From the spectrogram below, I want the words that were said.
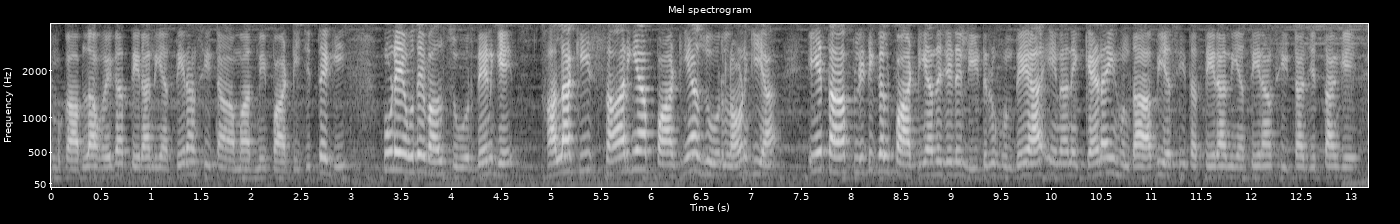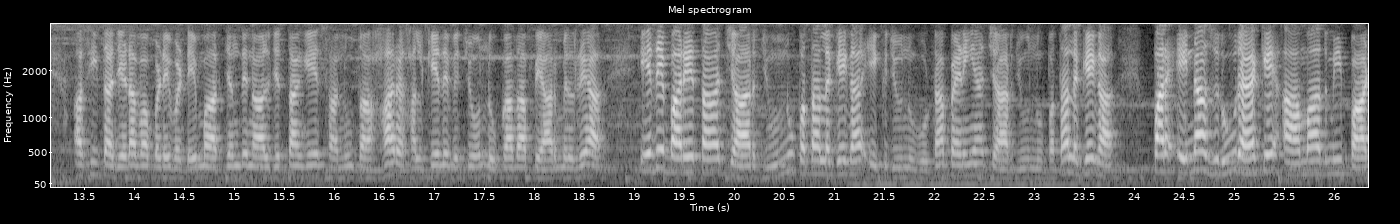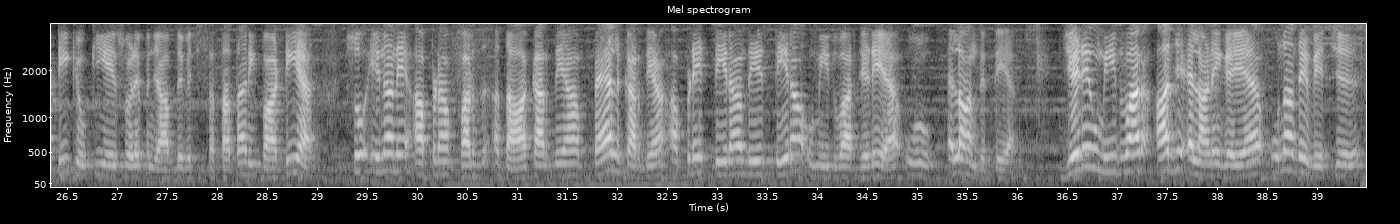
ਮੁਕਾਬਲਾ ਹੋਏਗਾ 13 ਦੀਆਂ 13 ਸੀਟਾਂ ਆਮ ਆਦਮੀ ਪਾਰਟੀ ਜਿੱਤੇਗੀ। ਹੁਣ ਇਹ ਉਹਦੇ ਵੱਲ ਜ਼ੋਰ ਦੇਣਗੇ। ਹਾਲਾਂਕਿ ਸਾਰੀਆਂ ਪਾਰਟੀਆਂ ਜ਼ੋਰ ਲਾਉਣਗੀਆਂ, ਇਹ ਤਾਂ ਪੋਲੀਟੀਕਲ ਪਾਰਟੀਆਂ ਦੇ ਜਿਹੜੇ ਲੀਡਰ ਹੁੰਦੇ ਆ, ਇਹਨਾਂ ਨੇ ਕਹਿਣਾ ਹੀ ਹੁੰਦਾ ਵੀ ਅਸੀਂ ਤਾਂ 13 ਦੀਆਂ 13 ਸੀਟਾਂ ਜਿੱਤਾਂਗੇ, ਅਸੀਂ ਤਾਂ ਜਿਹੜਾ ਵਾ ਬੜੇ ਵੱਡੇ ਮਾਰਜਨ ਦੇ ਨਾਲ ਜਿੱਤਾਂਗੇ, ਸਾਨੂੰ ਤਾਂ ਹਰ ਹਲਕੇ ਦੇ ਵਿੱਚੋਂ ਲੋਕਾਂ ਦਾ ਪਿਆਰ ਮਿਲ ਰਿਹਾ। ਇਹਦੇ ਬਾਰੇ ਤਾਂ 4 ਜੂਨ ਨੂੰ ਪਤਾ ਲੱਗੇਗਾ 1 ਜੂਨ ਨੂੰ ਵੋਟਾਂ ਪੈਣੀਆਂ 4 ਜੂਨ ਨੂੰ ਪਤਾ ਲੱਗੇਗਾ। ਪਰ ਇੰਨਾ ਜ਼ਰੂਰ ਹੈ ਕਿ ਆਮ ਆਦਮੀ ਪਾਰਟੀ, ਕਿਉਂਕਿ ਇਸ ਵੇਲੇ ਪੰਜਾਬ ਦੇ ਵਿੱਚ ਸੱਤਾਧਾਰੀ ਪਾਰਟੀ ਆ ਸੋ ਇਹਨਾਂ ਨੇ ਆਪਣਾ ਫਰਜ਼ ਅਦਾ ਕਰਦਿਆਂ, ਪਹਿਲ ਕਰਦਿਆਂ ਆਪਣੇ 13 ਦੇ 13 ਉਮੀਦਵਾਰ ਜਿਹੜੇ ਆ, ਉਹ ਐਲਾਨ ਦਿੱਤੇ ਆ। ਜਿਹੜੇ ਉਮੀਦਵਾਰ ਅੱਜ ਐਲਾਨੇ ਗਏ ਆ, ਉਹਨਾਂ ਦੇ ਵਿੱਚ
